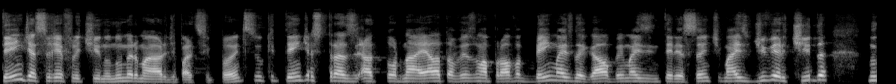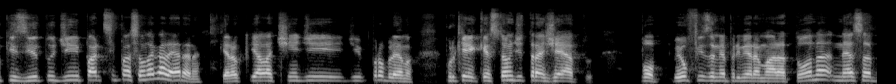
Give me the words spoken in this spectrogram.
tende a se refletir no número maior de participantes, o que tende a, se trazer, a tornar ela talvez uma prova bem mais legal, bem mais interessante, mais divertida no quesito de participação da galera, né? Que era o que ela tinha de, de problema. Porque questão de trajeto, pô, eu fiz a minha primeira maratona nessa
